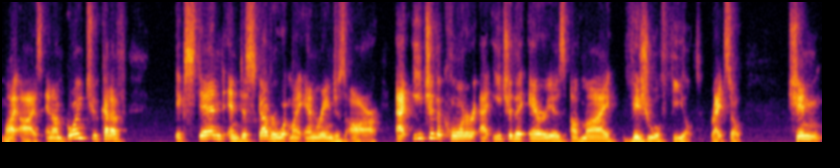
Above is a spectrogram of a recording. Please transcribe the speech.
my eyes, and I'm going to kind of extend and discover what my end ranges are at each of the corner, at each of the areas of my visual field, right? So chin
